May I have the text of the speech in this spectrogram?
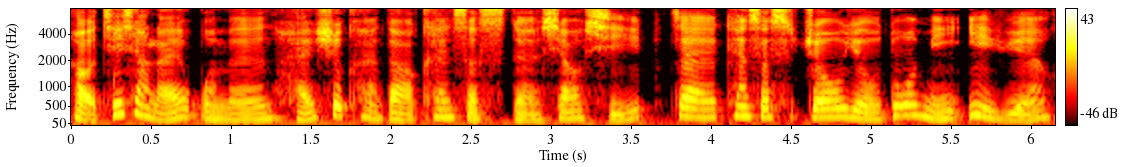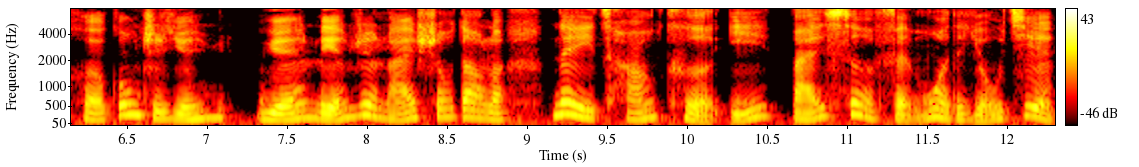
好，接下来我们还是看到 Kansas 的消息，在 Kansas 州有多名议员和公职人员连日来收到了内藏可疑白色粉末的邮件，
